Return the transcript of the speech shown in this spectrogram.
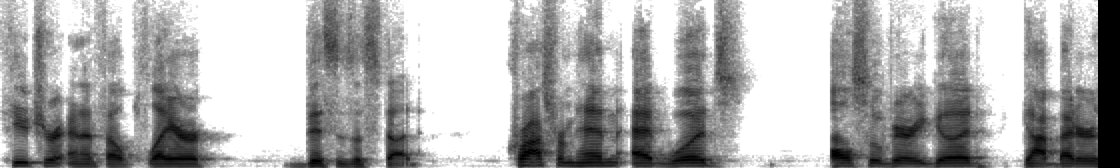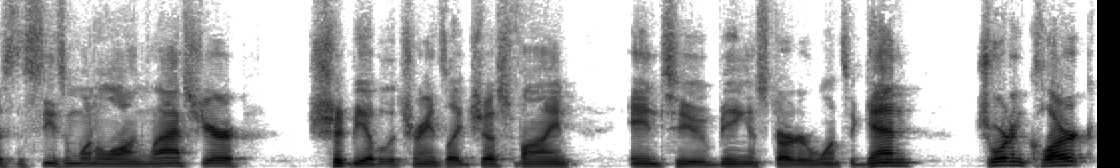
future NFL player. This is a stud. Cross from him, Ed Woods, also very good. Got better as the season went along last year should be able to translate just fine into being a starter once again. Jordan Clark,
